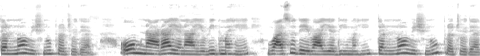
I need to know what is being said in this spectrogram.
तन्नो विष्णू प्रचोदयात. ओम नारायणाय विद्महे वासुदेवाय धीमही तन्नो विष्णू प्रचोदयात.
